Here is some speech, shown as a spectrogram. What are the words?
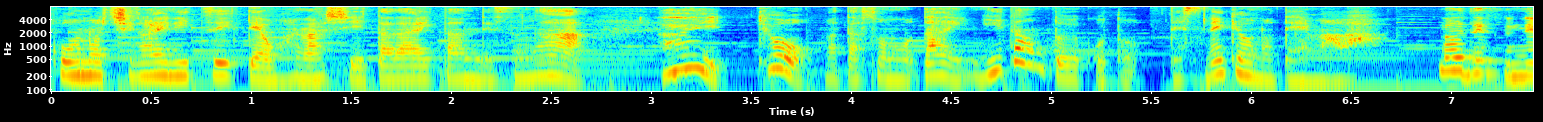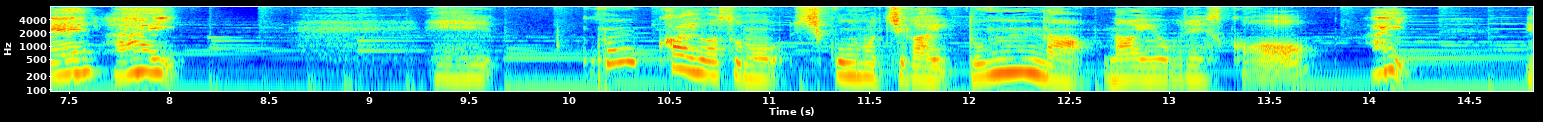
考の違いについてお話しいただいたんですがはい。今日またその第2弾ということですね今日のテーマは、そうですね。はい。えー今回はその思考の違いどんな内容ですか？はい、え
